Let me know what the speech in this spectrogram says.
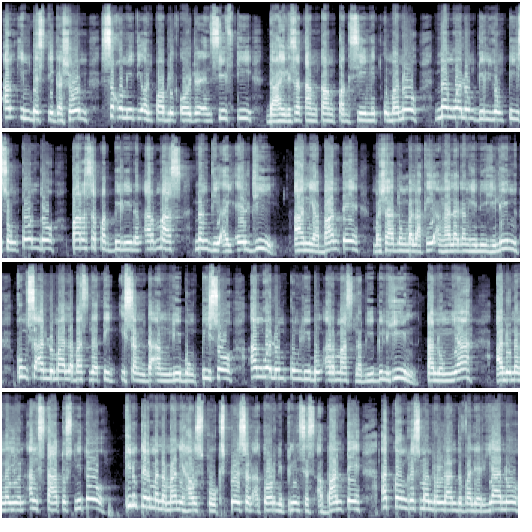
ang investigasyon sa Committee on Public Order and Safety dahil sa tangkang pagsingit umano ng 8 bilyong pisong pondo para sa pagbili ng armas ng DILG. Ani Abante, masyadong malaki ang halagang hinihiling kung saan lumalabas na tig isang daang libong piso ang walumpung libong armas na bibilhin. Tanong niya, ano na ngayon ang status nito? Kinumpirma naman ni House Spokesperson Attorney Princess Abante at Congressman Rolando Valeriano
